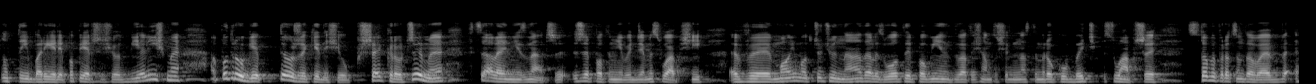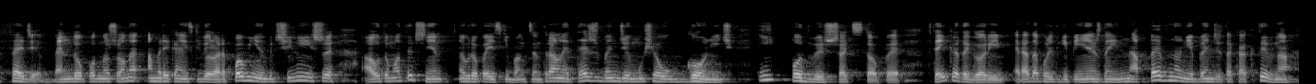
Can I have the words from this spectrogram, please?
od tej bariery po pierwsze się odbijaliśmy, a po drugie to, że kiedy się przekroczymy, wcale nie znaczy, że potem nie będziemy słabsi. W moim odczuciu nadal złoty powinien w 2017 roku być słabszy. Stopy procentowe w Fedzie będą podnoszone, amerykański dolar powinien być silniejszy, a automatycznie Europejski Bank Centralny też będzie musiał gonić i podwyższać stopy. W tej kategorii Rada Polityki Pieniężnej na pewno nie będzie tak aktywna,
